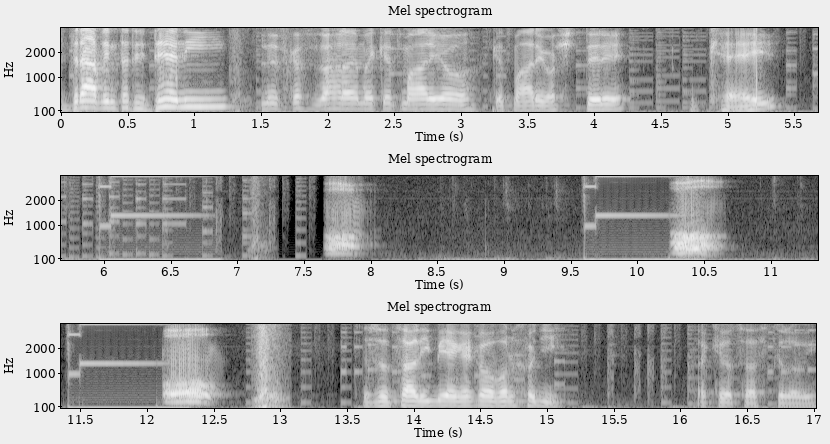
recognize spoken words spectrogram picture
Zdravím tady Danny. Dneska si zahrajeme Cat Mario, Cat Mario 4. OK. Oh. Oh. Oh. Se docela líbí, jak jako on chodí. Taky docela stylový.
